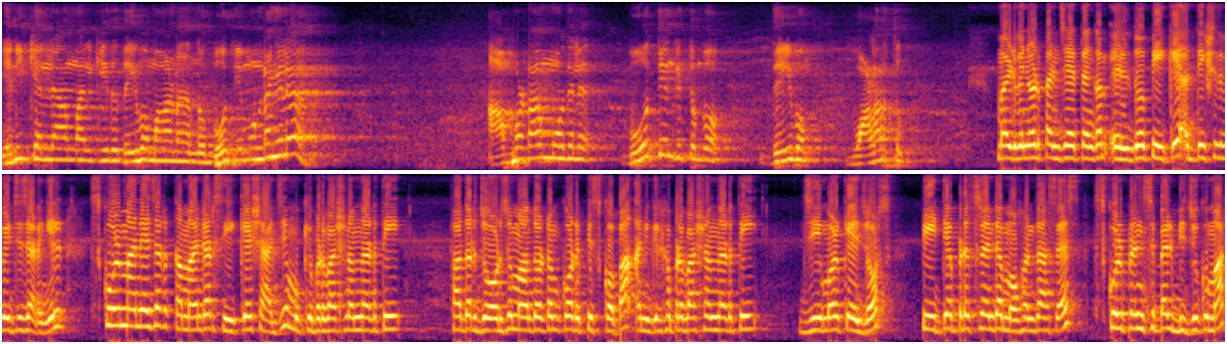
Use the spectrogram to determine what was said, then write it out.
എനിക്കെല്ലാം നൽകിയത് ദൈവമാണ് എന്ന് ബോധ്യമുണ്ടെങ്കിൽ അവിടെ മുതൽ ബോധ്യം കിട്ടുമ്പോൾ ദൈവം വളർത്തും. മഴുവനൂർ പഞ്ചായത്ത് അംഗം എൽദോ പി കെ അധ്യക്ഷത വഹിച്ച ചടങ്ങിൽ school manager commander C K Shaji മുഖ്യപ്രഭാഷണം നടത്തി. ഫാദർ ജോർജ് മാന്തോട്ടം കോട് എപ്പിസ്കോപ്പ അനുഗ്രഹ പ്രഭാഷണം നടത്തി. Jimol K George P T president Mohandas S school principal Bijukumar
